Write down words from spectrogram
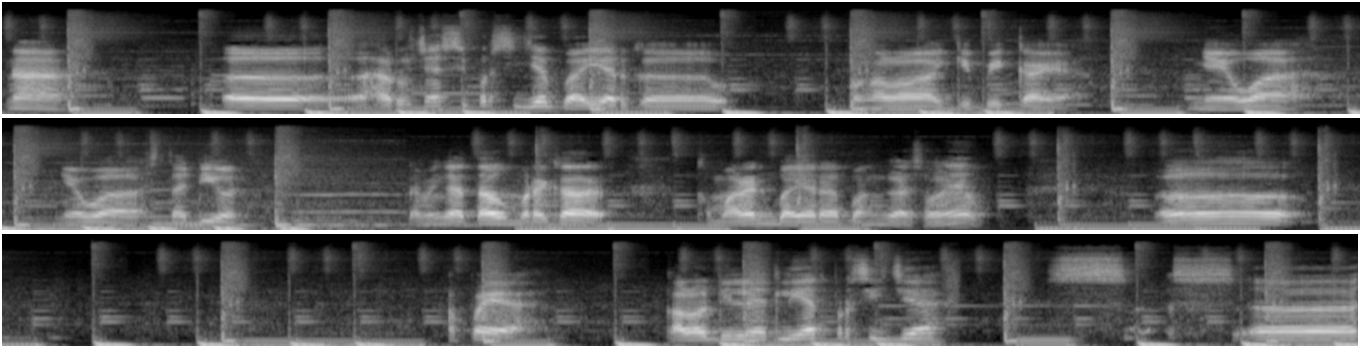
Nah e, harusnya si Persija bayar ke pengelola GBK ya. Nyewa nyewa stadion. Tapi nggak tahu mereka kemarin bayar apa enggak soalnya uh, apa ya? Kalau dilihat-lihat Persija uh,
